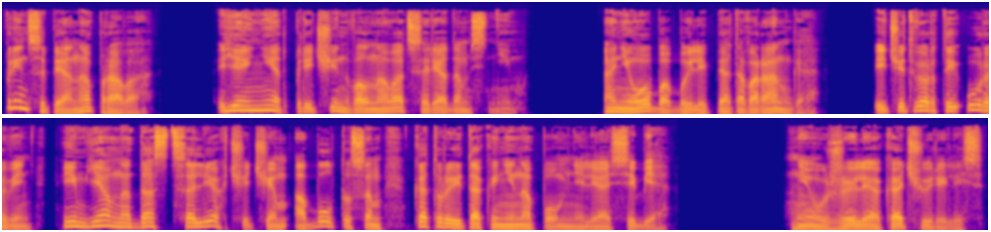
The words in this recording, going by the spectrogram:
В принципе, она права. Ей нет причин волноваться рядом с ним. Они оба были пятого ранга, и четвертый уровень им явно дастся легче, чем оболтусам, которые так и не напомнили о себе. Неужели окочурились?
